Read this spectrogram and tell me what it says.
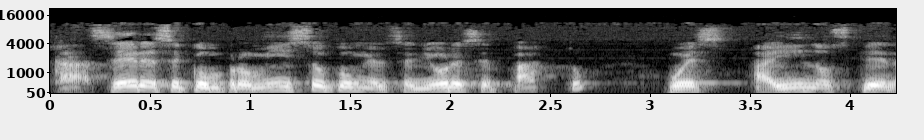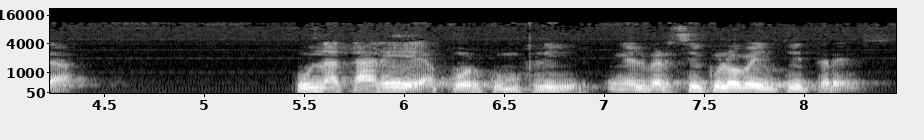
a hacer ese compromiso con el Señor, ese pacto, pues ahí nos queda una tarea por cumplir. En el versículo 23.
